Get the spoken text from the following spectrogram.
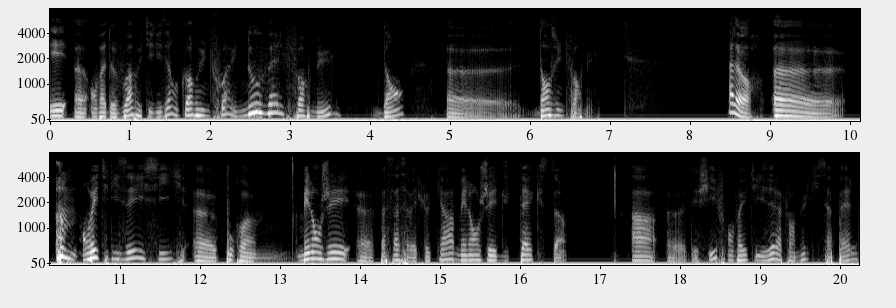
et euh, on va devoir utiliser encore une fois une nouvelle formule dans formule. Alors, euh, on va utiliser ici euh, pour mélanger, pas ça, ça va être le cas, mélanger du texte à des chiffres, on va utiliser la formule qui s'appelle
